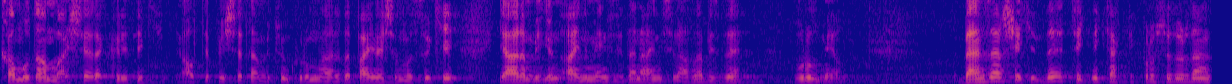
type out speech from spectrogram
kamudan başlayarak kritik altyapı işleten bütün kurumlarda paylaşılması ki yarın bir gün aynı mevziden aynı silahla biz de vurulmayalım. Benzer şekilde teknik taktik prosedürden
